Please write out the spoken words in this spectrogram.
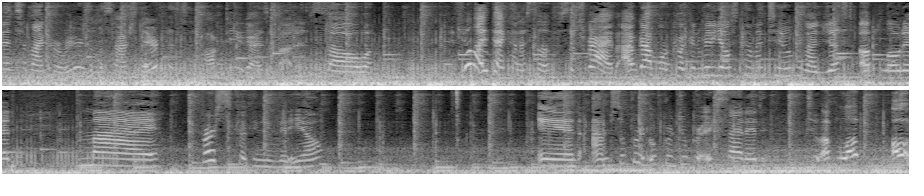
into my career as a massage therapist and talk to you guys about it. So, if you like that kind of stuff, subscribe. I've got more cooking videos coming too because I just uploaded my first cooking video. And I'm super duper duper excited to upload oh,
